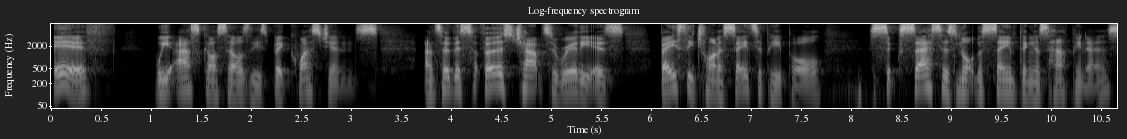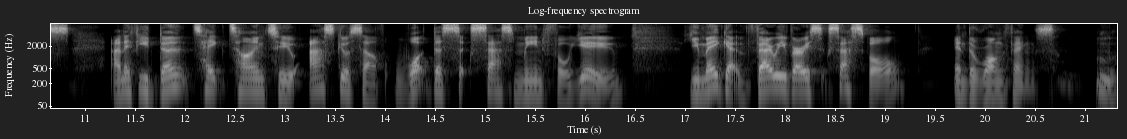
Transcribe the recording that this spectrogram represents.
if we ask ourselves these big questions. And so, this first chapter really is basically trying to say to people success is not the same thing as happiness. And if you don't take time to ask yourself, what does success mean for you? You may get very, very successful in the wrong things. Mm.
